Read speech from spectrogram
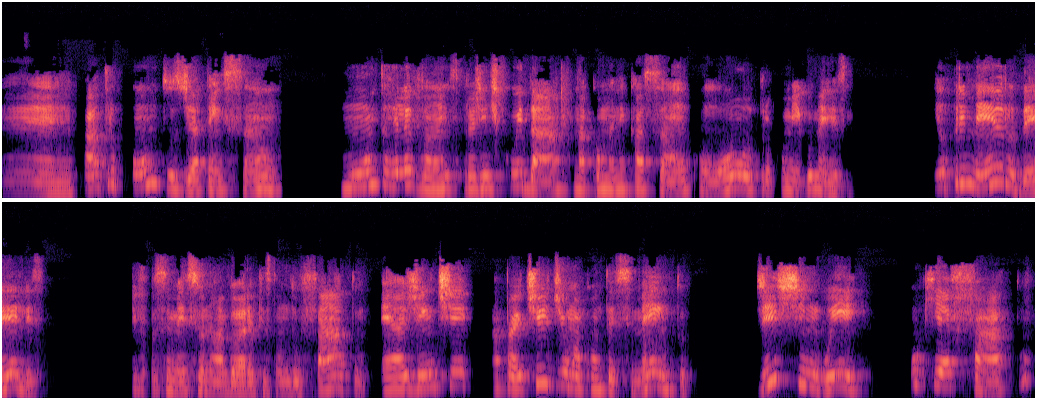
é, quatro pontos de atenção muito relevantes para a gente cuidar na comunicação com o outro, comigo mesmo. E o primeiro deles, que você mencionou agora, a questão do fato, é a gente, a partir de um acontecimento, distinguir o que é fato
